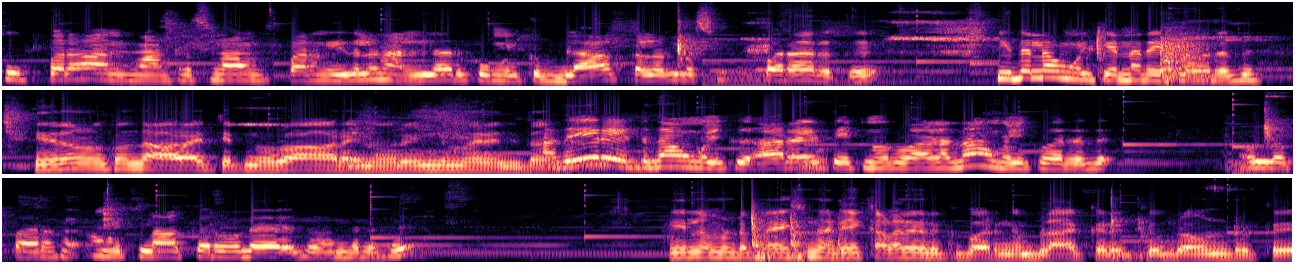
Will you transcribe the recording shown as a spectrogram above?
சூப்பரா அந்த மேட்ரஸ்லாம் பாருங்க. இதெல்லாம் நல்லா இருக்கு. உங்களுக்கு பிளாக் கலர்ல சூப்பரா இருக்கு. இதெல்லாம் உங்களுக்கு என்ன ரேட்ல வருது? இதெல்லாம் உங்களுக்கு வந்து ஆறாயிரத்தி எட்நூறுவா ஆறு ஐநூறு இந்த மாதிரி ரேஞ்சு தான் அதே ரேட்டு தான் உங்களுக்கு. ஆறாயிரத்தி எட்நூறுவால தான் உங்களுக்கு வருது. உள்ள பாருங்க. உங்களுக்கு லாக்கரோட இது வந்துருது. இதுல நம்மள்ட்ட மேக்ஸிமம் நிறைய கலர் இருக்கு பாருங்க. Black இருக்கு ப்ரௌன் இருக்கு.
